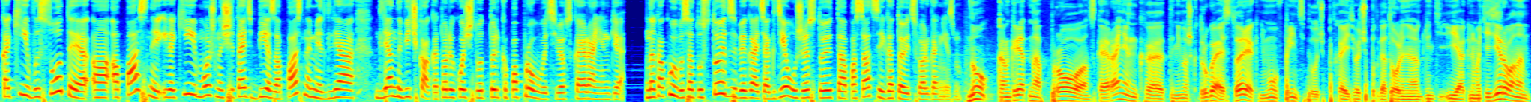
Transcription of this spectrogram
какие высоты а, опасны и какие можно считать безопасными для, для новичка, который хочет вот только попробовать себя в скайранинге? На какую высоту стоит забегать, а где уже стоит опасаться и готовить свой организм? Ну, конкретно про скайранинг это немножко другая история. К нему, в принципе, лучше подходить очень подготовленным и акклиматизированным.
